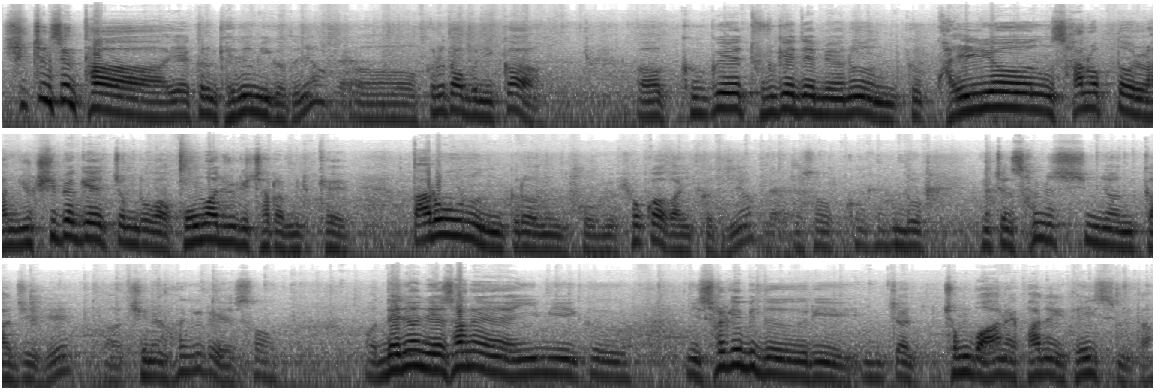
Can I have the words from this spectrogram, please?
실증센터의 그런 개념이거든요. 어, 그러다 보니까 어, 그게 두게 되면은 그 관련 산업들 한 60여 개 정도가 고마줄기처럼 이렇게 따라오는 그런 그 효과가 있거든요. 그래서 그 부분도 2030년까지 어, 진행하기로 해서 어, 내년 예산에 이미 그이 설계비들이 진짜 정부 안에 반영이 돼 있습니다.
